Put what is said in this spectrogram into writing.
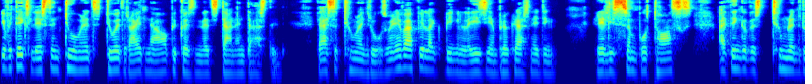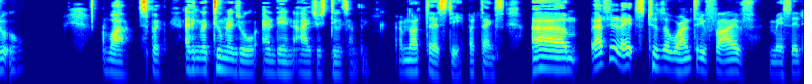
if it takes less than two minutes do it right now because then it's done and dusted that's the two minute rules whenever i feel like being lazy and procrastinating really simple tasks i think of this two minute rule wow spit i think the two minute rule and then i just do something I'm not thirsty, but thanks. Um, that relates to the one three five method,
